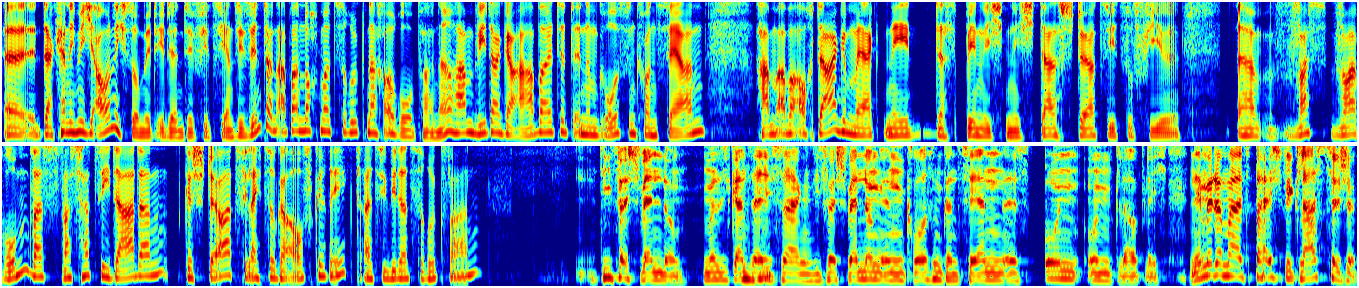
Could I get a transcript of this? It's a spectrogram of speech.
äh, da kann ich mich auch nicht so mit identifizieren. Sie sind dann aber nochmal zurück nach Europa, ne? haben wieder gearbeitet in einem großen Konzern, haben aber auch da gemerkt, nee, das bin ich nicht, das stört sie zu viel. Ähm, was, warum? Was, was hat Sie da dann gestört, vielleicht sogar aufgeregt, als Sie wieder zurück waren? Die Verschwendung, muss ich ganz mhm. ehrlich sagen. Die Verschwendung in großen Konzernen ist un unglaublich. Nehmen wir doch mal als Beispiel Glastische.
